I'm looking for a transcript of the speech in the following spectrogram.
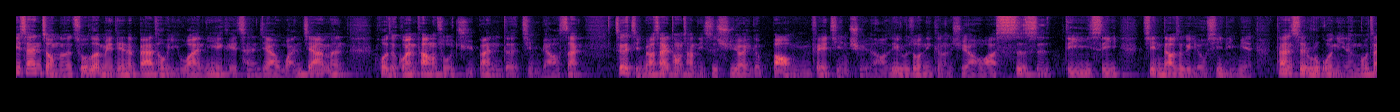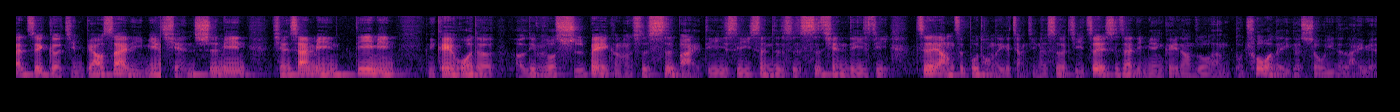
第三种呢，除了每天的 battle 以外，你也可以参加玩家们或者官方所举办的锦标赛。这个锦标赛通常你是需要一个报名费进去的哈，例如说你可能需要花四十 DEC 进到这个游戏里面。但是如果你能够在这个锦标赛里面前十名、前三名、第一名，你可以获得呃，例如说十倍，可能是四百 DEC，甚至是四千 DEC 这样子不同的一个奖金的设计，这也是在里面可以当做很不错的一个收益的来源。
